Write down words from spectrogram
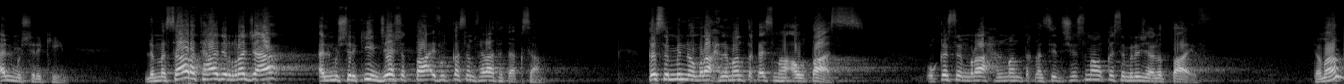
المشركين. لما صارت هذه الرجعة المشركين جيش الطائف انقسم ثلاثة أقسام. قسم منهم راح لمنطقة اسمها أوطاس وقسم راح لمنطقة نسيت إيش اسمها وقسم رجع للطائف. تمام؟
